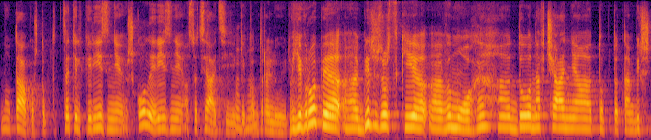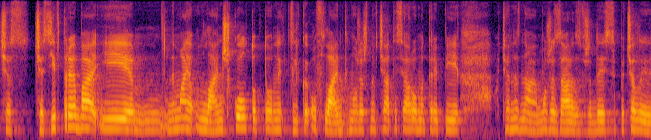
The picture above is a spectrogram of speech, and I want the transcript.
ну також, тобто це тільки різні школи, різні асоціації, які Мгм. контролюють. В Європі е, більш жорсткі е, вимоги е, до навчання, тобто там більш час, часів треба, і немає онлайн школ, тобто у них тільки офлайн ти можеш навчатися ароматерапії. Хоча не знаю, може зараз вже десь почали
